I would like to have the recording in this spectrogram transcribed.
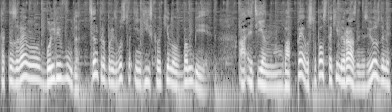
так называемого Болливуда, центра производства индийского кино в Бомбее. А Этьен Мбаппе выступал с такими разными звездами,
